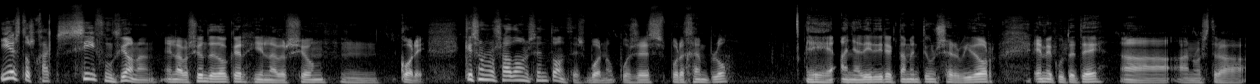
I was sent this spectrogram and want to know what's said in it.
Y estos hacks sí funcionan en la versión de Docker y en la versión mm, Core. ¿Qué son los add-ons entonces? Bueno, pues es, por ejemplo, eh, añadir directamente un servidor MQTT a, nuestra,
